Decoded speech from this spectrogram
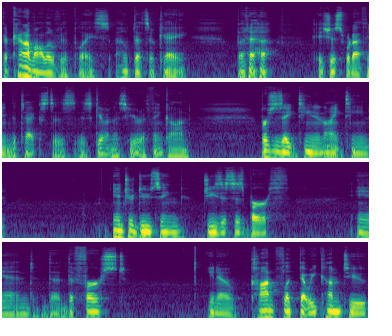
they're kind of all over the place. I hope that's okay. But uh, it's just what I think the text is, is giving us here to think on. Verses 18 and 19, introducing Jesus' birth and the, the first, you know, conflict that we come to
